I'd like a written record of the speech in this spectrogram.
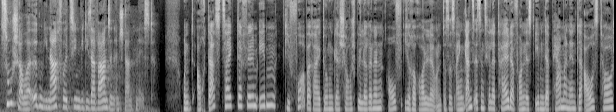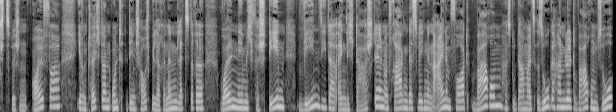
Zuschauer irgendwie nachvollziehen, wie dieser Wahnsinn entstanden ist. Und auch das zeigt der Film eben, die Vorbereitung der Schauspielerinnen auf ihre Rolle. Und das ist ein ganz essentieller Teil davon, ist eben der permanente Austausch zwischen Olfa, ihren Töchtern und den Schauspielerinnen. Letztere wollen nämlich verstehen, wen sie da eigentlich darstellen und fragen deswegen in einem fort, warum hast du damals so gehandelt, warum so?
